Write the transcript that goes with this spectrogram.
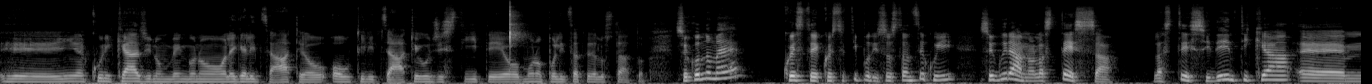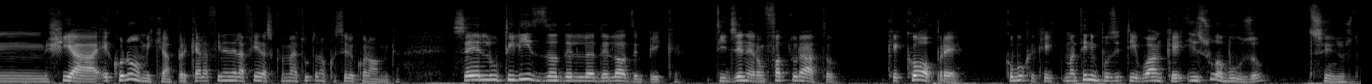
e in alcuni casi non vengono legalizzate o, o utilizzate o gestite o monopolizzate dallo Stato. Secondo me queste, queste tipo di sostanze qui seguiranno la stessa, la stessa identica ehm, scia economica, perché alla fine della fiera secondo me è tutta una questione economica. Se l'utilizzo del, dell'Ozempic ti genera un fatturato che copre, comunque che mantiene in positivo anche il suo abuso, Sì, giusto.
